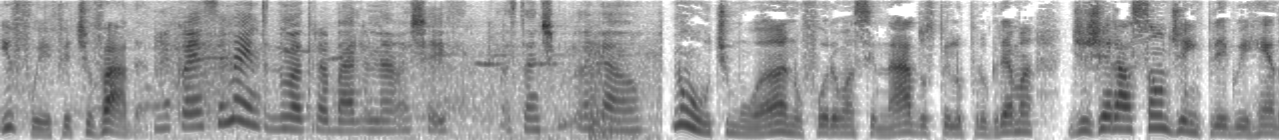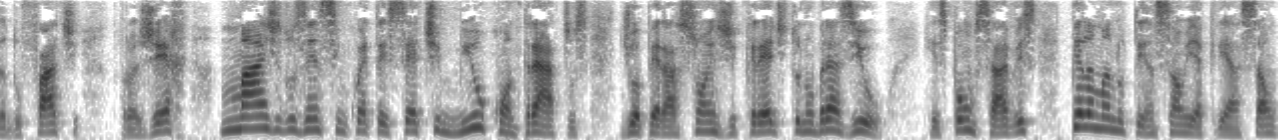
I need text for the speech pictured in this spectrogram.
e foi efetivada. Reconhecimento do meu trabalho, né? Eu achei bastante legal. No último ano, foram assinados pelo Programa de Geração de Emprego e Renda do FAT, Proger, mais de 257 mil contratos de operações de crédito no Brasil, responsáveis pela manutenção e a criação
